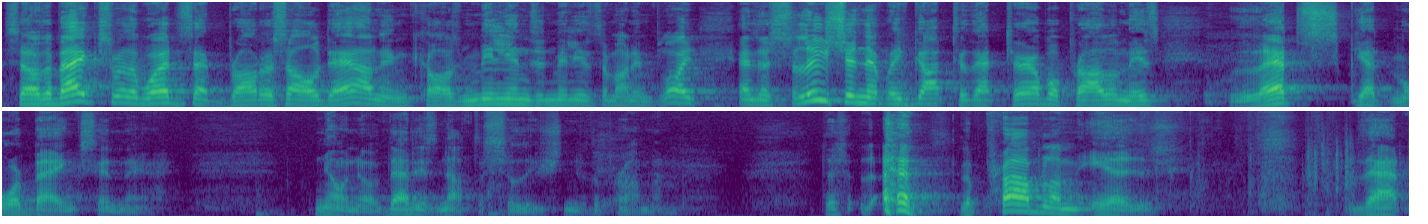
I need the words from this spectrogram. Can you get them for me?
So the banks were the ones that brought us all down and caused millions and millions of unemployed. And the solution that we've got to that terrible problem is let's get more banks in there. No, no, that is not the solution to the problem. The, the problem is that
